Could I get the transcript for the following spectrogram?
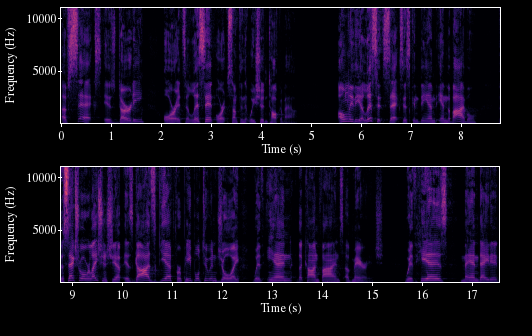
of sex is dirty or it's illicit or it's something that we shouldn't talk about. Only the illicit sex is condemned in the Bible. The sexual relationship is God's gift for people to enjoy within the confines of marriage, with His mandated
